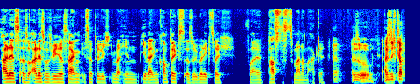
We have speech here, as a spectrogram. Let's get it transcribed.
alles, also alles, was wir hier sagen, ist natürlich immer im jeweiligen Kontext. Also überlegt euch Fall passt das zu meiner Marke. Ja, also, also ich glaube,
